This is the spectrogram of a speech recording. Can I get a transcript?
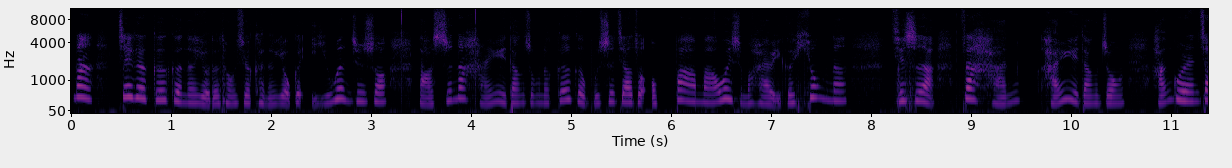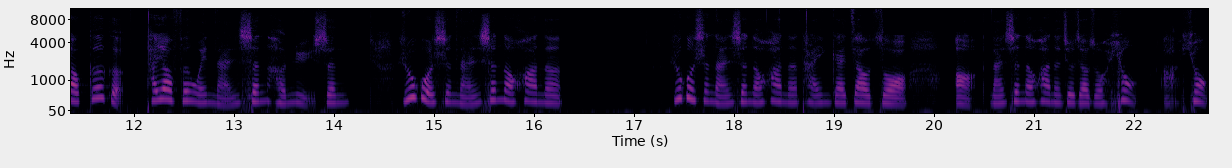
那这个哥哥呢？有的同学可能有个疑问，就是说，老师，那韩语当中的哥哥不是叫做欧巴吗？为什么还有一个兄呢？其实啊，在韩韩语当中，韩国人叫哥哥，他要分为男生和女生。如果是男生的话呢，如果是男生的话呢，他应该叫做哦，男生的话呢就叫做兄啊兄。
